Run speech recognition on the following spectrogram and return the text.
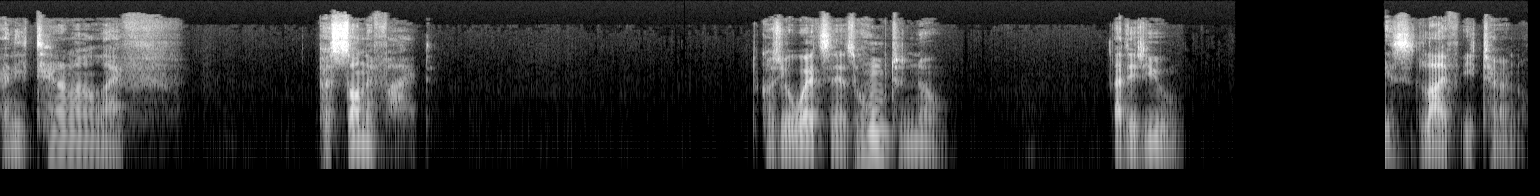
and eternal life personified. Because your word says, Whom to know, that is you, is life eternal.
